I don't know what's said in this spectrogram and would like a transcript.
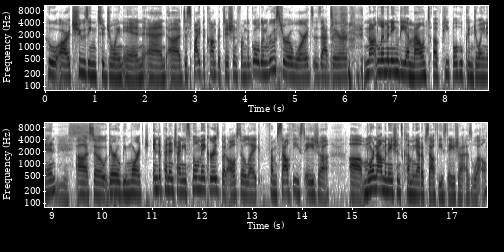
who are choosing to join in, and uh, despite the competition from the Golden Rooster Awards, is that they're not limiting the amount of people who can join in. Uh, so there will be more independent Chinese filmmakers, but also like from Southeast Asia. Uh, more nominations coming out of Southeast Asia as well.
